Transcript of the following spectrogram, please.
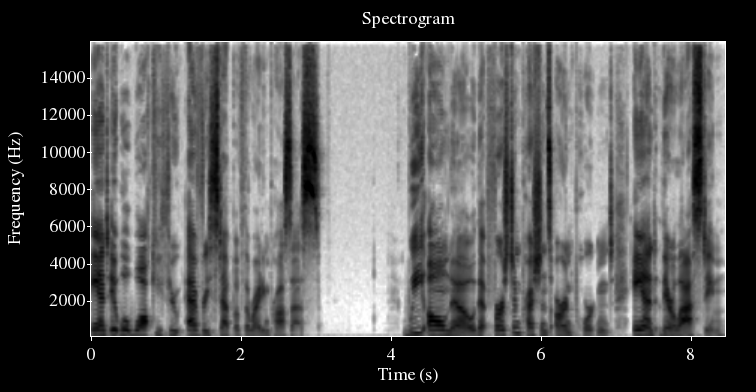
and it will walk you through every step of the writing process. We all know that first impressions are important and they're lasting.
